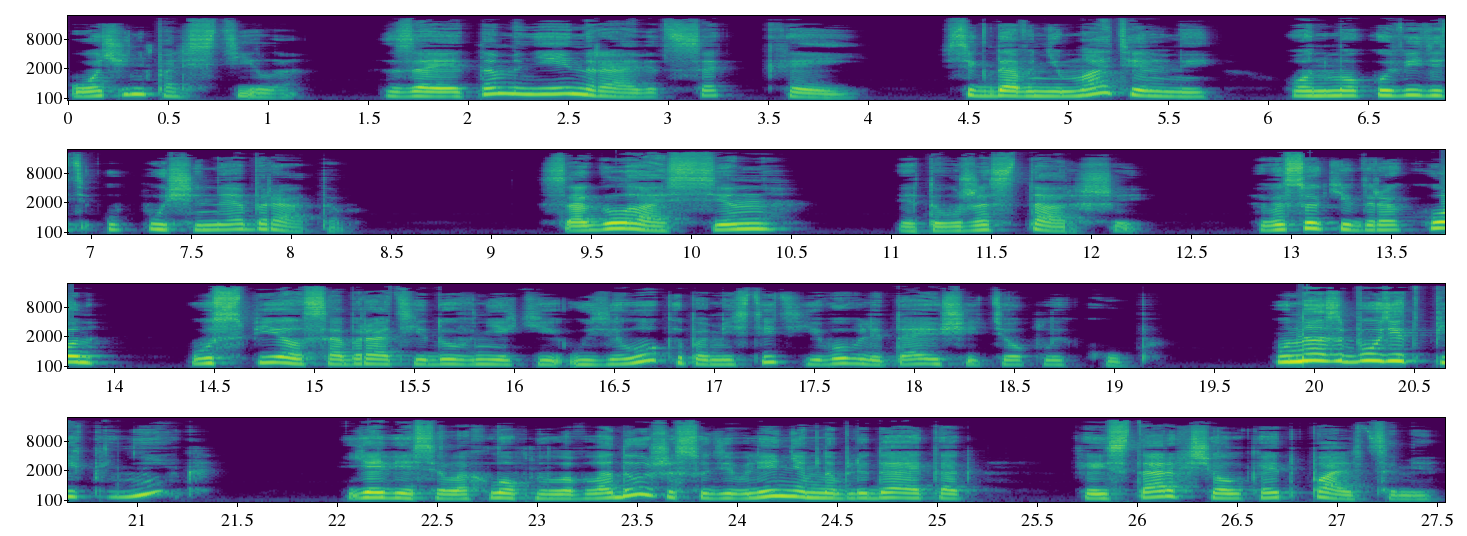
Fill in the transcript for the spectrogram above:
очень польстило. За это мне и нравится Кей. Всегда внимательный, он мог увидеть упущенное братом. «Согласен, это уже старший. Высокий дракон успел собрать еду в некий узелок и поместить его в летающий теплый куб. «У нас будет пикник?» Я весело хлопнула в ладоши с удивлением, наблюдая, как Кейстарх щелкает пальцами.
